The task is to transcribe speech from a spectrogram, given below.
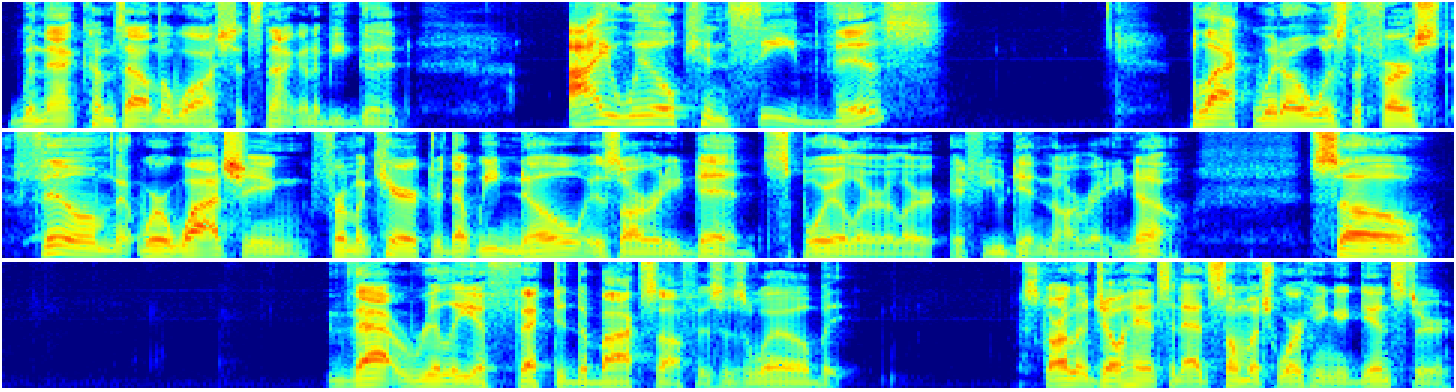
when that comes out in the wash, it's not going to be good. I will concede this Black Widow was the first film that we're watching from a character that we know is already dead. Spoiler alert if you didn't already know. So that really affected the box office as well. But Scarlett Johansson had so much working against her.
